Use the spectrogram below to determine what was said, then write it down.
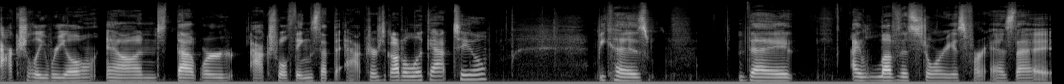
actually real and that were actual things that the actors got to look at too because the I love the story as far as that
